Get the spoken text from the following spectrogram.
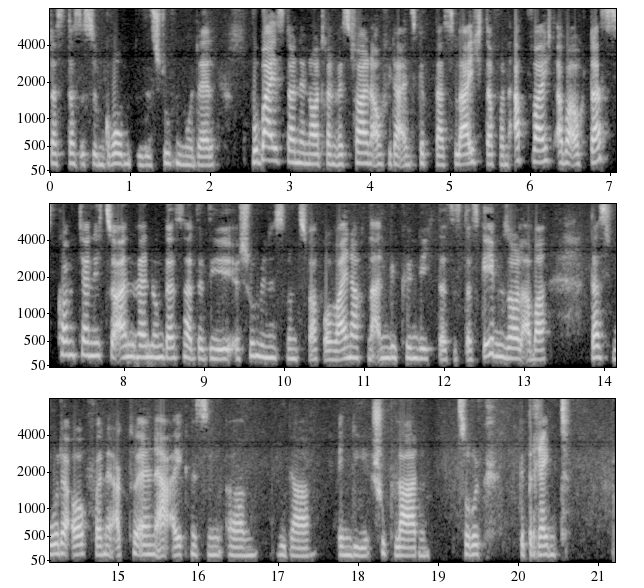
das, das ist im Groben dieses Stufenmodell. Wobei es dann in Nordrhein-Westfalen auch wieder eins gibt, das leicht davon abweicht. Aber auch das kommt ja nicht zur Anwendung. Das hatte die Schulministerin zwar vor Weihnachten angekündigt, dass es das geben soll, aber das wurde auch von den aktuellen Ereignissen ähm, wieder in die Schubladen zurückgedrängt.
